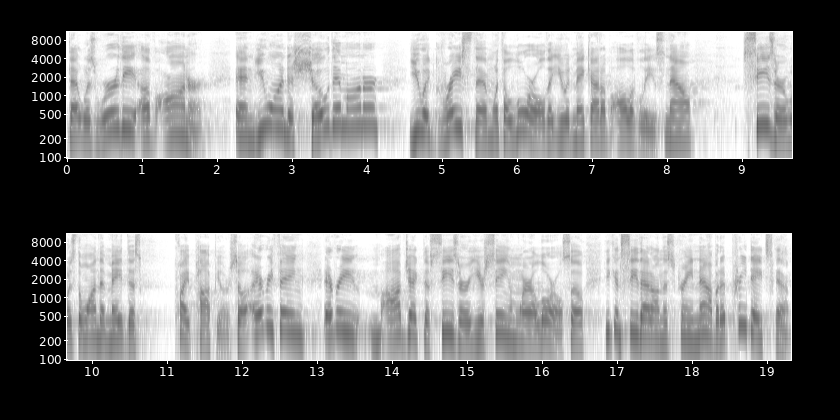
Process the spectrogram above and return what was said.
that was worthy of honor and you wanted to show them honor, you would grace them with a laurel that you would make out of olive leaves. Now, Caesar was the one that made this quite popular. So everything, every object of Caesar, you're seeing him wear a laurel. So you can see that on the screen now, but it predates him.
